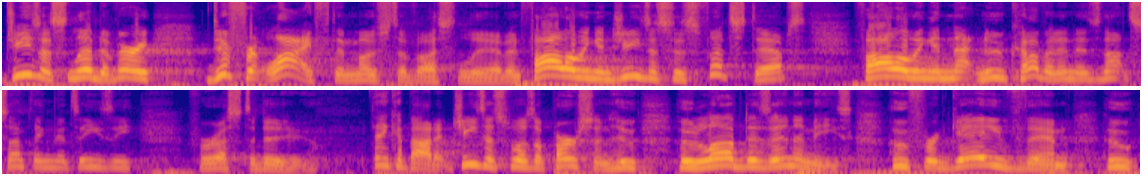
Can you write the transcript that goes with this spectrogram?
Jesus lived a very different life than most of us live. And following in Jesus' footsteps, following in that new covenant, is not something that's easy for us to do. Think about it. Jesus was a person who, who loved his enemies, who forgave them, who,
